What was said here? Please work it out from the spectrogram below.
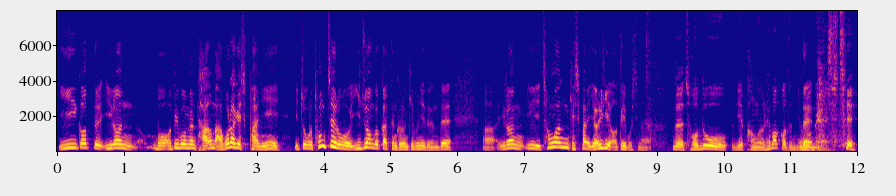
이것들 이런 뭐 어떻게 보면 다음 아고라 게시판이 이쪽으로 통째로 이주한 것 같은 그런 기분이 드는데 아, 이런 이 청원 게시판의 열기 어떻게 보시나요? 네, 저도 이제 방문을 해봤거든요. 네네. 실제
